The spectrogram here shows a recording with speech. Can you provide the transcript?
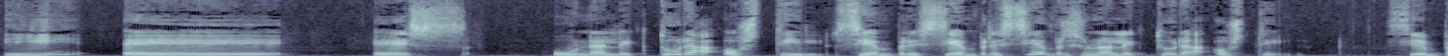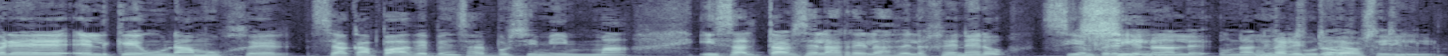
Y eh, es una lectura hostil. Siempre, siempre, siempre es una lectura hostil. Siempre el que una mujer sea capaz de pensar por sí misma y saltarse las reglas del género, siempre Sí, tiene una, le- una lectura, hostil.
